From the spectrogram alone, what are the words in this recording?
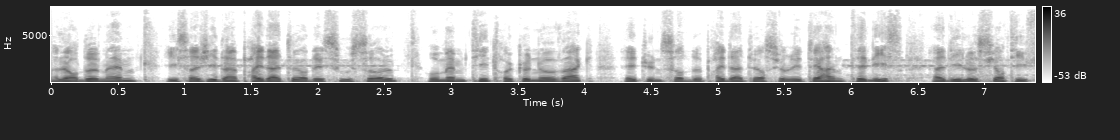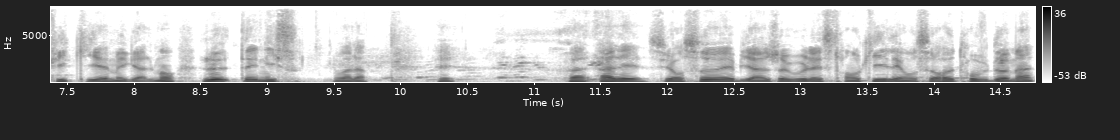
alors de même, il s'agit d'un prédateur des sous-sols, au même titre que Novak est une sorte de prédateur sur les terrains de tennis, a dit le scientifique qui aime également le tennis. Voilà. allez, sur ce, eh bien, je vous laisse tranquille et on se retrouve demain,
